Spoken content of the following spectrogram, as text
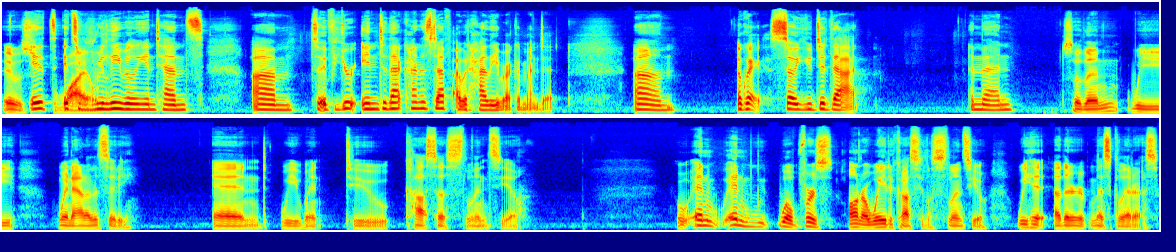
It was It's wild. it's really really intense. Um, so if you're into that kind of stuff, I would highly recommend it. Um, okay, so you did that, and then So then we went out of the city and we went to Casa Silencio. And and we- well, first on our way to Casa Silencio, we hit other mezcaleras.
